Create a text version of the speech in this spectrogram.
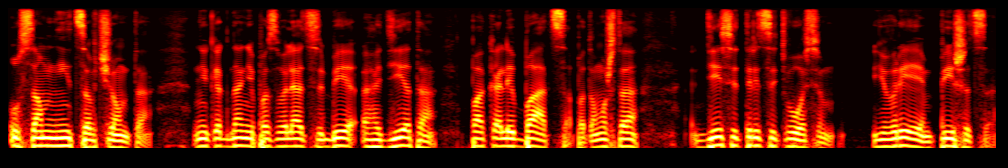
усомниться в чем-то. Никогда не позволять себе где-то поколебаться, потому что 10.38 евреям пишется,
